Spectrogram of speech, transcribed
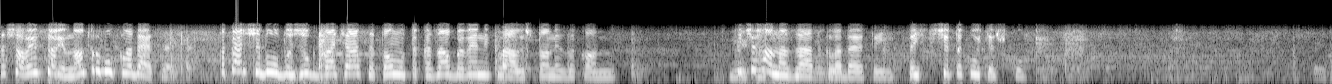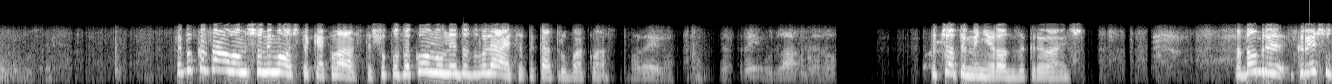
Та що, ви все рівно трубу кладете? Та перше був божук два часи тому, та казав би ви не клали, що незаконно. Ти чого назад кладете її? Та й ще таку тяжку. Я б казав вам, що не можеш таке класти, що по закону не дозволяється така труба класти. Марино, закрий, будь ласка, рот. Та чого ти мені рот закриваєш? Та добре, кришу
